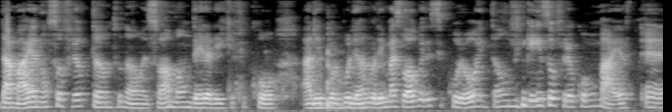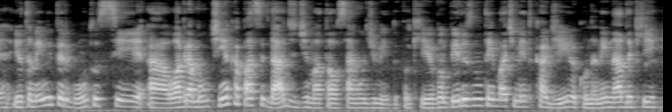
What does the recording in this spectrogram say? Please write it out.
da Maia, não sofreu tanto, não. É só a mão dele ali que ficou ali borbulhando ali, mas logo ele se curou, então ninguém sofreu como Maia. É, eu também me pergunto se a, o Agramon tinha capacidade de matar o Simon de medo, porque vampiros não tem batimento cardíaco, né, nem nada que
